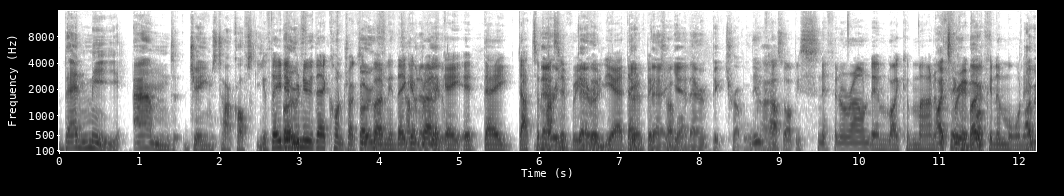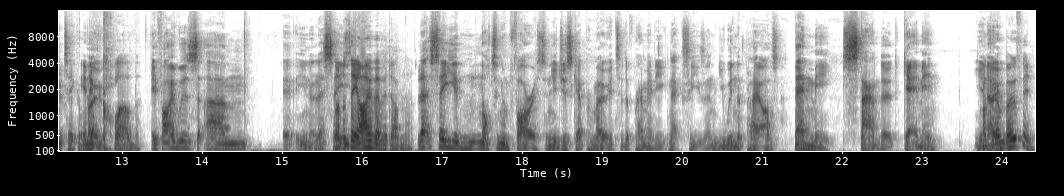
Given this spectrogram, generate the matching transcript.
Ben Mee and James Tarkowski. if they don't both- renew their contracts with Burnley, they get relegated. They that's a they're massive in, they're rebuild. in yeah, they're in big they're- trouble. Yeah, they're in big trouble. Uh, Newcastle, I'll be sniffing around him like a man at I'd three o'clock in the morning. I would take them in both. a club. if I was, um, uh, you know, let's say Not to say I've ever done that. Let's say you're Nottingham Forest and you just get promoted to the Premier League next season. You win the playoffs. Ben Mee standard. Get him in. You I'll know. get them both in.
